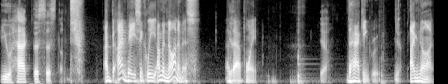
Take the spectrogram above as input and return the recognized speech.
You hacked the system. I'm, I'm basically, I'm anonymous at Yeah. that point. Yeah. The hacking group. Yeah. I'm not.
